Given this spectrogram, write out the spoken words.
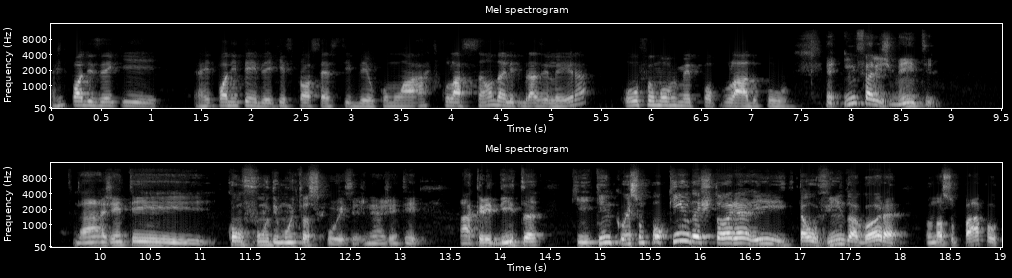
A gente pode dizer que, a gente pode entender que esse processo se deu como uma articulação da elite brasileira ou foi um movimento popular do povo? É, infelizmente, né, a gente confunde muito as coisas, né? A gente acredita que quem conhece um pouquinho da história e está ouvindo agora o nosso papo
